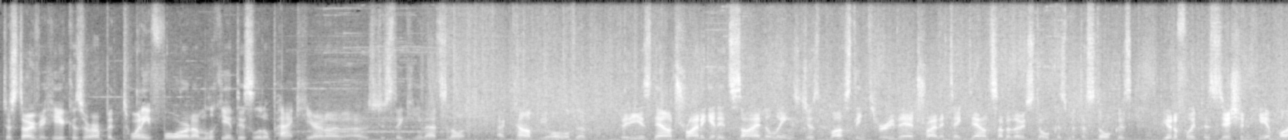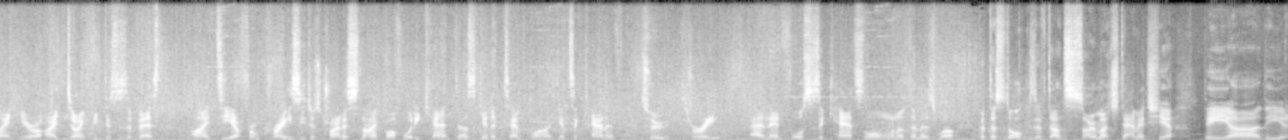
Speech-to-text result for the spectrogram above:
just over here, because we're up at 24, and I'm looking at this little pack here, and I, I, was just thinking, that's not, that can't be all of them. But he is now trying to get inside, the Ling's just busting through there, trying to take down some of those Stalkers, but the Stalkers beautifully positioned here by Hero. I don't think this is the best idea from Crazy, just trying to snipe off what he can, does get a Templar, gets a cannon, two, three, and then forces a cancel on one of them as well. But the Stalkers have done so much damage here. The uh, the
